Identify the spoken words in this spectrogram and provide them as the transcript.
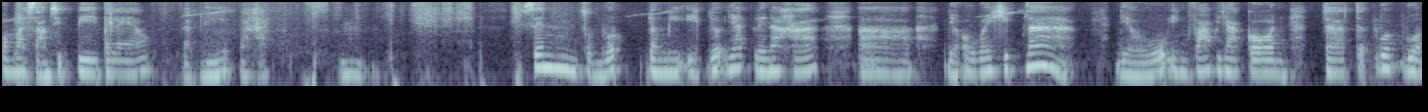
ประมาณ 30 ปีไปแล้ว แบบนี้นะคะ เส้นสมรสยังมีอีกเยอะแยะเลยนะคะเดี๋ยวเอาไว้คลิปหน้า เดี๋ยวอิงฟ้าพยากรณ์จะจะรวบรวม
